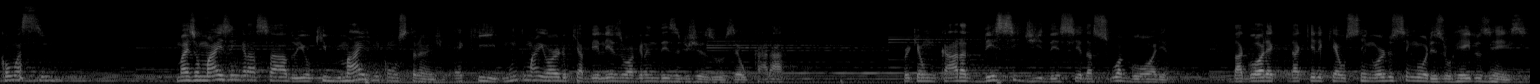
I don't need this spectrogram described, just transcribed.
como assim? Mas o mais engraçado e o que mais me constrange é que muito maior do que a beleza ou a grandeza de Jesus é o caráter. Porque é um cara decidir descer da sua glória, da glória daquele que é o Senhor dos senhores, o Rei dos reis,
